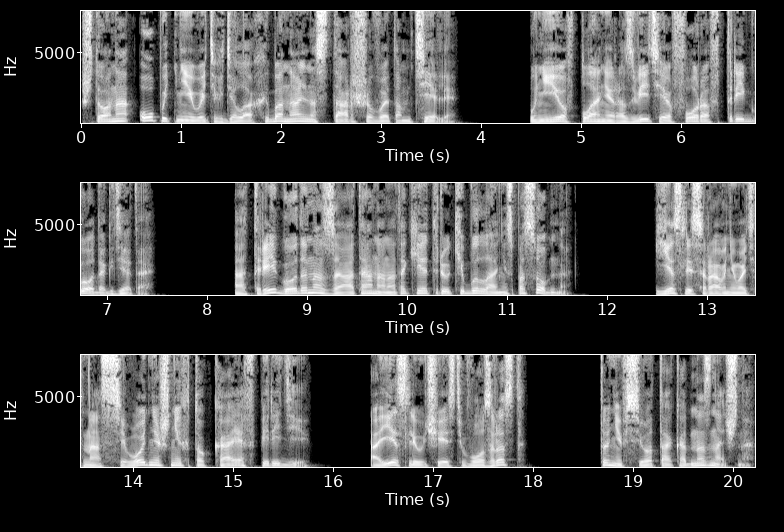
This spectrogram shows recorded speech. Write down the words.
что она опытнее в этих делах и банально старше в этом теле. У нее в плане развития фора в три года где-то. А три года назад она на такие трюки была не способна. Если сравнивать нас с сегодняшних, то Кая впереди. А если учесть возраст, то не все так однозначно.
